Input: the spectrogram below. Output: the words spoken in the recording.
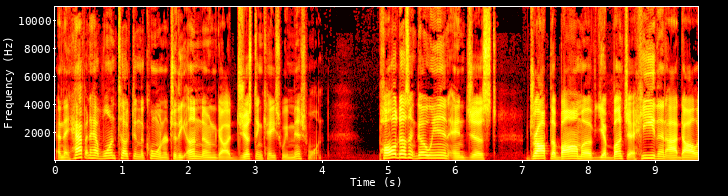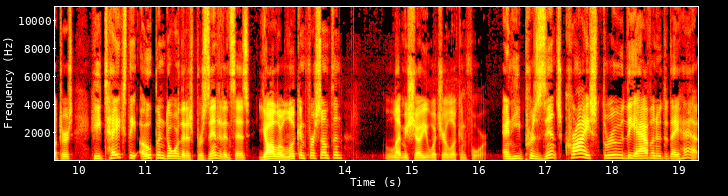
and they happen to have one tucked in the corner to the unknown God just in case we miss one. Paul doesn't go in and just drop the bomb of you bunch of heathen idolaters. He takes the open door that is presented and says, Y'all are looking for something? Let me show you what you're looking for. And he presents Christ through the avenue that they had.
